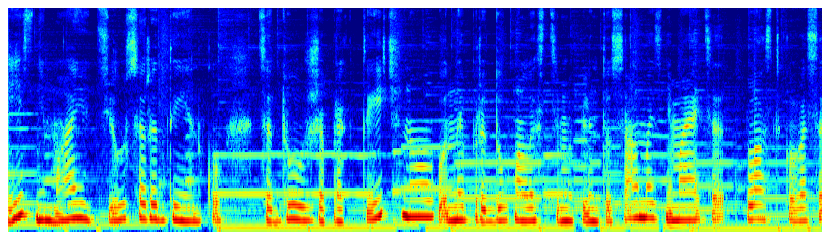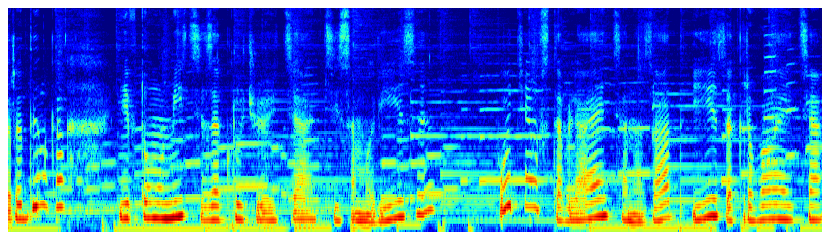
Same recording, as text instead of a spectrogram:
І знімаю цю серединку. Це дуже практично. Вони придумали з цими плінтусами. Знімається пластикова серединка, і в тому місці закручуються ці саморізи, потім вставляється назад і закривається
